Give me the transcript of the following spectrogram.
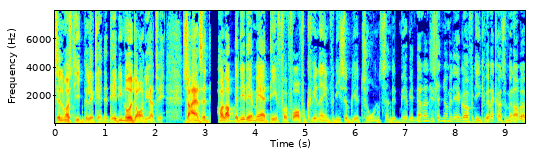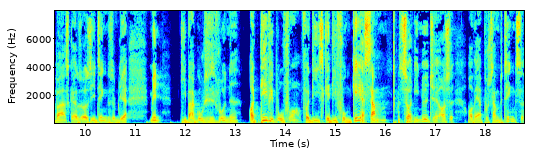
selvom også de ikke vil erkende det. Det er de noget dårligere til. Så altså, hold op med det der med, at det er for, for at få kvinder ind, fordi så bliver tonen sådan lidt mere vind. Nej, nej, det er slet ikke noget med det, jeg gør, fordi kvinder kan simpelthen op ad barsk, altså, og sige tingene, som de er. Men de er bare gode til at sætte foden ned. Og det vi brug for, fordi skal de fungere sammen, så er de nødt til også at være på samme betingelse,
